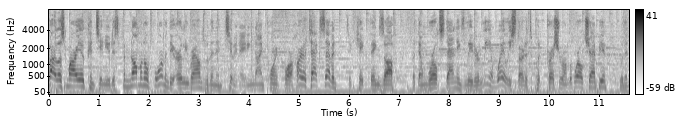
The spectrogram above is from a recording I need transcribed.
Carlos Mario continued his phenomenal form in the early rounds with an intimidating 9.4 Heart Attack 7 to kick things off. But then world standings leader Liam Whaley started to put pressure on the world champion with an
